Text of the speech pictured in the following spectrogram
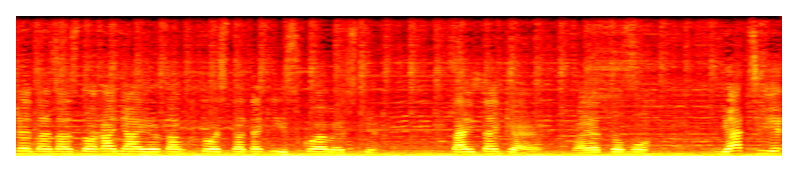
чи не нас доганяє там хтось на такій скорості. Та й таке. Поэтому я ці,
